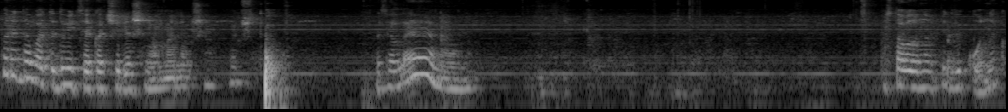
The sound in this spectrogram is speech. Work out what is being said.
Передавайте. Дивіться, яка черешня у мене вже. Бачите? Зелена вона. Поставила на підвіконник.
